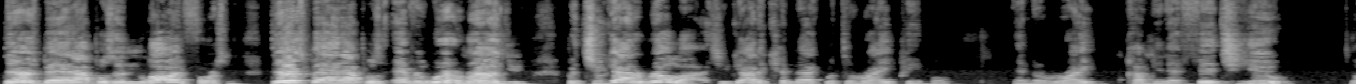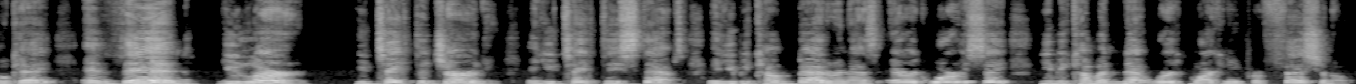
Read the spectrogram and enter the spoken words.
There's bad apples in law enforcement. There's bad apples everywhere around you. But you got to realize you got to connect with the right people and the right company that fits you. Okay? And then you learn. You take the journey and you take these steps and you become better. And as Eric Worre say, you become a network marketing professional,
